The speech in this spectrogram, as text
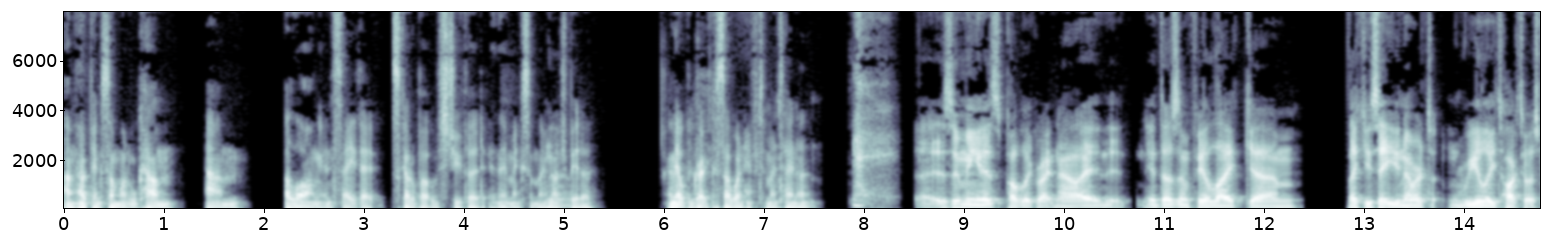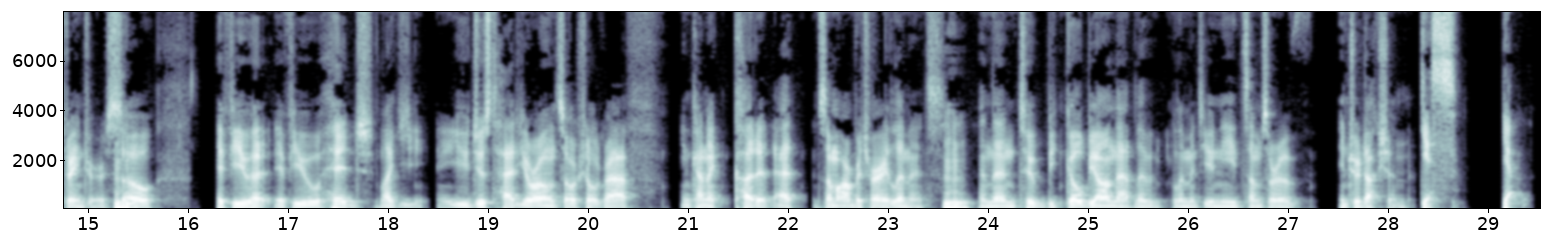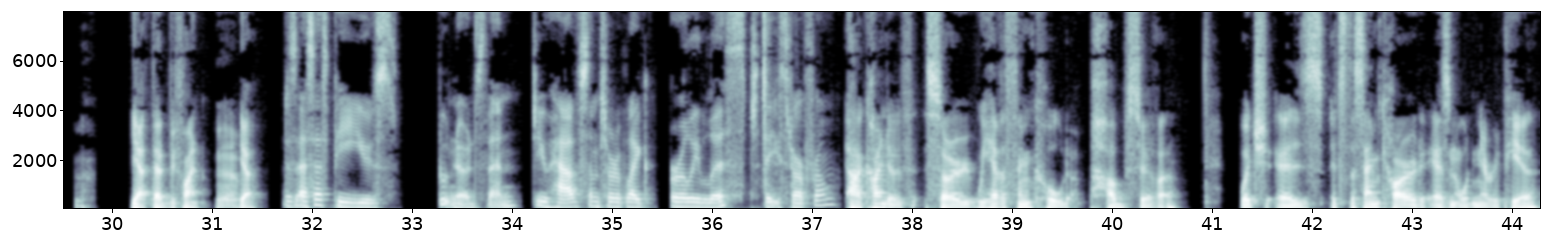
I'm hoping someone will come um, along and say that Scuttlebutt was stupid, and then make something much better. And that would be great because I won't have to maintain it. Uh, assuming it is public right now, I, it, it doesn't feel like, um, like you say, you never t- really talk to a stranger. So if you had, if you hid, like you, you just had your own social graph and kind of cut it at some arbitrary limits, Mhm. and then to be, go beyond that li- limit, you need some sort of introduction. Yes. Yeah. Yeah, that'd be fine. Yeah. Yeah. Does SSB use boot nodes then? Do you have some sort of like early list that you start from? Uh, kind of. So we have a thing called a pub server, which is it's the same code as an ordinary peer.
